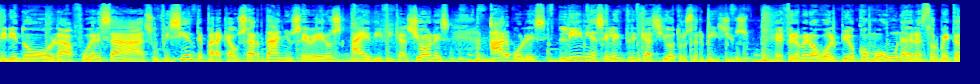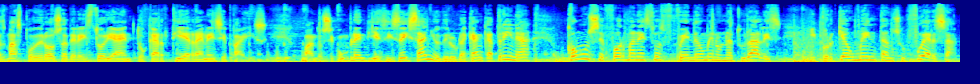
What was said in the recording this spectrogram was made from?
teniendo la fuerza suficiente para causar daños severos a edificaciones, árboles, líneas eléctricas y otros servicios. El fenómeno golpeó como una de las tormentas más poderosas de la historia en tocar tierra en ese país. Cuando se cumplen 16 años del huracán Katrina, ¿cómo se forman estos fenómenos naturales? Y por qué aumentan su fuerza.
